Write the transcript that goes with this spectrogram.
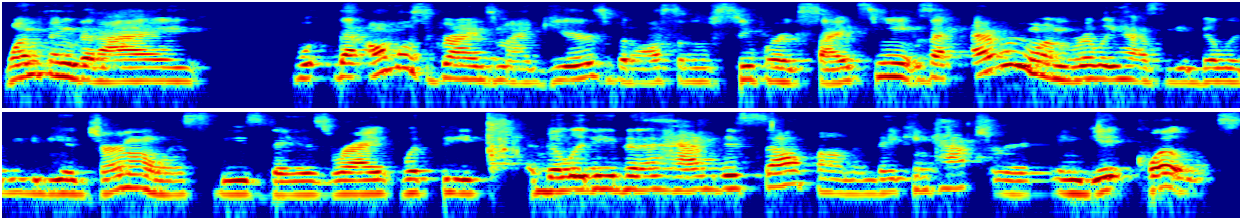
one thing that i that almost grinds my gears, but also super excites me is that everyone really has the ability to be a journalist these days, right? With the ability to have this cell phone and they can capture it and get quotes.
